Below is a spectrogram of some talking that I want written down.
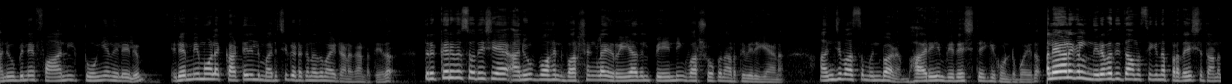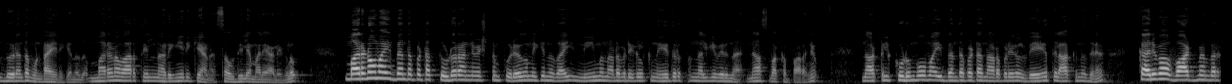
അനൂപിനെ ഫാനിൽ തൂങ്ങിയ നിലയിലും രമ്യമോളെ കട്ടിലിൽ മരിച്ചു കിടക്കുന്നതുമായിട്ടാണ് കണ്ടെത്തിയത്. തൃക്കരുവ് സ്വദേശിയായ അനൂപ് മോഹൻ വർഷങ്ങളായി റിയാദിൽ പെയിന്റിംഗ് വർക്ക്ഷോപ്പ് നടത്തി വരികയാണ്. അഞ്ച് മാസം മുൻപാണ് ഭാര്യയും വിദേശത്തേക്ക് കൊണ്ടുപോയത്. മലയാളികൾ നിരവധി താമസിക്കുന്ന പ്രദേശത്താണ് ദുരന്തമുണ്ടായിരിക്കുന്നത്. മരണവാർത്തയിൽ നടുങ്ങിയിരിക്കുകയാണ് സൗദിയിലെ മലയാളികളും. മരണവുമായി ബന്ധപ്പെട്ട തുടർ അന്വേഷണം പുരോഗമിക്കുന്നതായി നിയമ നടപടികൾക്ക് നേതൃത്വം നൽകി വരുന്ന നാസ് വക്ക പറഞ്ഞു. നാട്ടിൽ കുടുംബവുമായി ബന്ധപ്പെട്ട നടപടികൾ വേഗത്തിലാക്കുന്നതിന് കരുവ വാർഡ് മെമ്പർ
